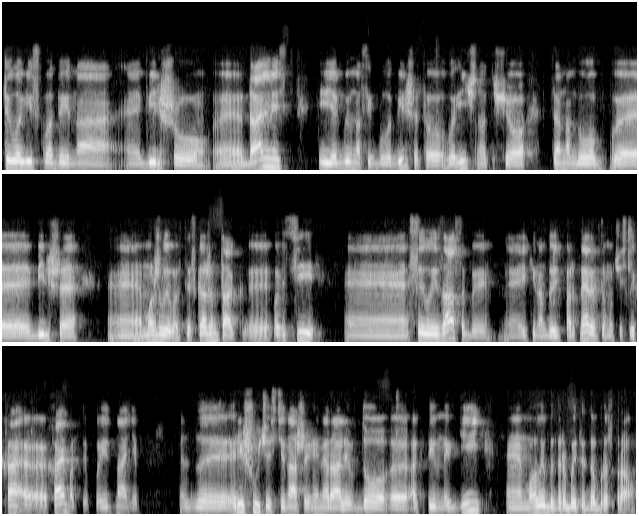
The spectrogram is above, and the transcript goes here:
тилові склади на е, більшу е, дальність. І якби в нас їх було більше, то логічно, що це нам було б е, більше можливостей. Скажімо так, оці сили і засоби, які нам дають партнери, в тому числі Хаймерси, в поєднанні з рішучості наших генералів до активних дій, е, могли би зробити добру справу.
